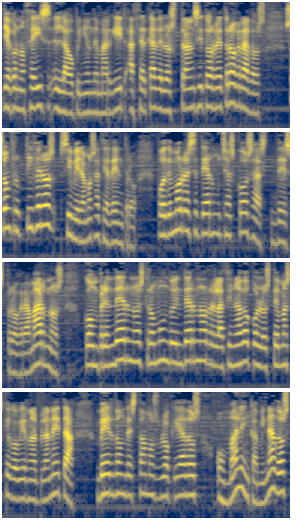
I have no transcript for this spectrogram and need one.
Ya conocéis la opinión de Margit acerca de los tránsitos retrógrados. Son fructíferos si miramos hacia adentro. Podemos resetear muchas cosas, desprogramarnos, comprender nuestro mundo interno relacionado con los temas que gobierna el planeta, ver dónde estamos bloqueados o mal encaminados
